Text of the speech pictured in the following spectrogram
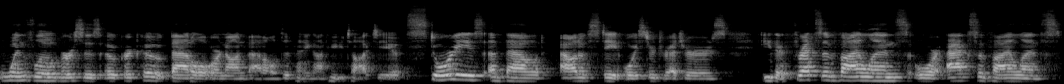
Winslow versus Ocracoke battle or non-battle, depending on who you talk to, stories about out-of-state oyster dredgers either threats of violence or acts of violence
